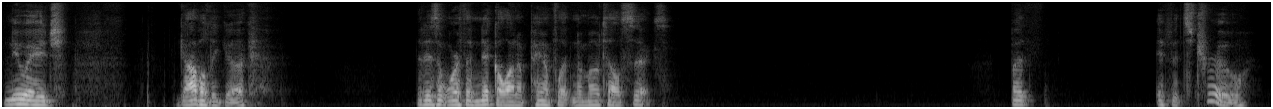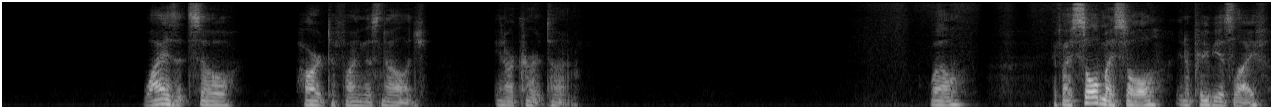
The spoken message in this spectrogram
new age gobbledygook that isn't worth a nickel on a pamphlet in a Motel 6. But if it's true, why is it so hard to find this knowledge in our current time? Well, if I sold my soul in a previous life,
